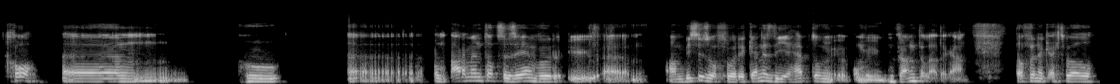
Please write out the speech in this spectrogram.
Goh, uh, hoe uh, omarmend dat ze zijn voor uw ehm, ambities of voor de kennis die je hebt om, om uw gang te laten gaan. Dat vind ik echt wel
